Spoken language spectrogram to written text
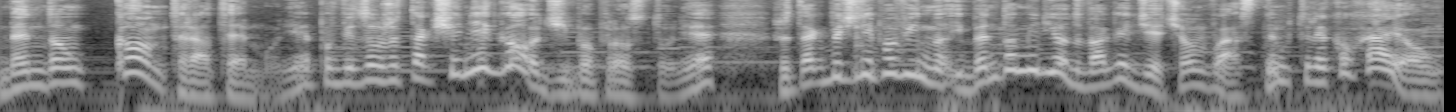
będą kontra temu, nie? powiedzą, że tak się nie godzi po prostu, nie? że tak być nie powinno i będą mieli odwagę dzieciom własnym, które kochają,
